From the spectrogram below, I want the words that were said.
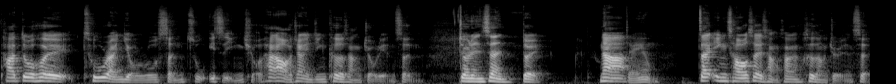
他都会突然有如神助，一直赢球。他好像已经客场九连胜了，九连胜。对，那在英超赛场上客场九连胜，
